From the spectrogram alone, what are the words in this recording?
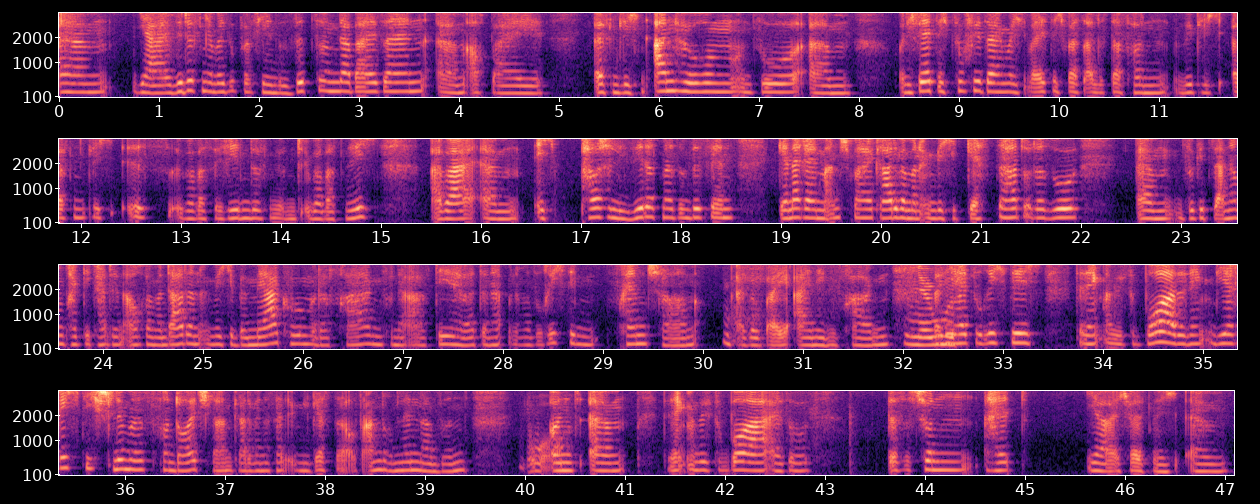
Ähm, ja, wir dürfen ja bei super vielen so Sitzungen dabei sein, ähm, auch bei öffentlichen Anhörungen und so. Ähm, und ich will jetzt nicht zu viel sagen, weil ich weiß nicht, was alles davon wirklich öffentlich ist, über was wir reden dürfen und über was nicht. Aber ähm, ich pauschalisiere das mal so ein bisschen. Generell manchmal, gerade wenn man irgendwelche Gäste hat oder so, ähm, so geht es anderen Praktikantinnen auch, wenn man da dann irgendwelche Bemerkungen oder Fragen von der AfD hört, dann hat man immer so richtigen Fremdscham, also bei einigen Fragen, ja, weil die halt so richtig, da denkt man sich so, boah, da denken die ja richtig Schlimmes von Deutschland, gerade wenn es halt irgendwie Gäste aus anderen Ländern sind. Oh. Und ähm, da denkt man sich so, boah, also das ist schon halt ja, ich weiß nicht. Ähm,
